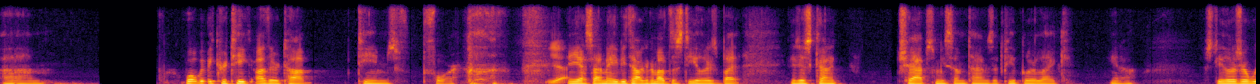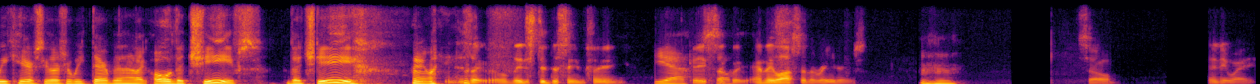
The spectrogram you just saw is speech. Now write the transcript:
um, what we critique other top teams for. yeah. And yes, I may be talking about the Steelers, but it just kind of chaps me sometimes that people are like, you know, Steelers are weak here, Steelers are weak there, but then they're like, oh, the Chiefs, the Chiefs. anyway. It's like, well, they just did the same thing. Yeah. Basically, so. and they lost to the Raiders. Mm-hmm. So, anyway,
